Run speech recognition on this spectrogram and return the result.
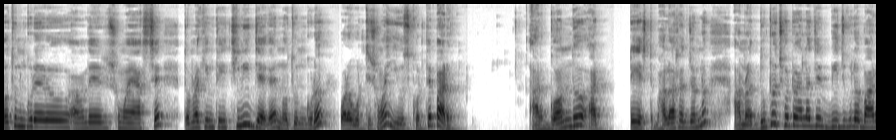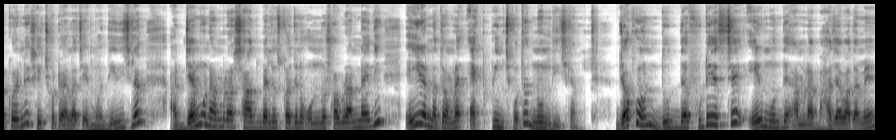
নতুন গুড়েরও আমাদের সময় আসছে। তোমরা কিন্তু এই চিনির জায়গায় নতুন গুঁড়ো পরবর্তী সময় ইউজ করতে পারো। আর গন্ধ আর টেস্ট ভালো আসার জন্য আমরা দুটো ছোটো এলাচের বীজগুলো বার করে নিয়ে সেই ছোটো এলাচ এর মধ্যে দিয়ে দিয়েছিলাম। আর যেমন আমরা স্বাদ ব্যালেন্স করার জন্য অন্য সব রান্নায় দিই, এই রান্নাতেও আমরা এক পিঞ্চ মতো নুন দিয়েছিলাম। যখন দুধটা ফুটে এসছে, এর মধ্যে আমরা ভাজা বাদামের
